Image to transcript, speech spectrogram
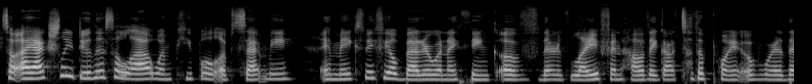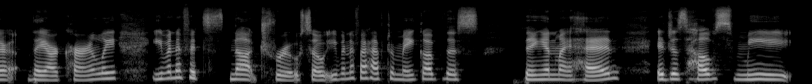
So, I actually do this a lot when people upset me. It makes me feel better when I think of their life and how they got to the point of where they they are currently, even if it's not true. So, even if I have to make up this thing in my head, it just helps me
